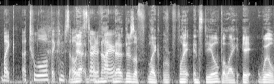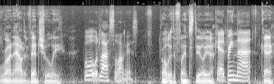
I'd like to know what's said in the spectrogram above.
like a tool that can just always Not- start a not- fire? not- there's a like flint and steel, but like it will run out eventually. but what would last the longest? Probably the flint and steel. Yeah. Okay, I'd bring that. Okay.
